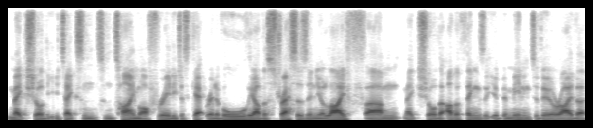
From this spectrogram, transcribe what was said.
Make sure that you take some some time off. Really, just get rid of all the other stresses in your life. Um, make sure that other things that you've been meaning to do are either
